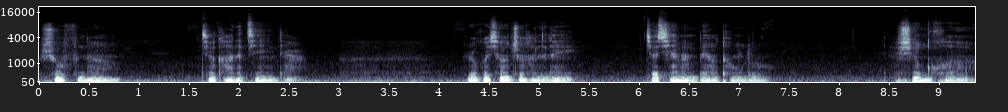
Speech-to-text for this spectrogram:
舒服呢，就靠得近一点。如果相处很累，就千万不要同路。生活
